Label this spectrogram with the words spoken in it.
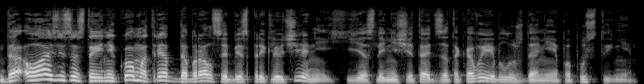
До оазиса с тайником отряд добрался без приключений, если не считать за таковые блуждания по пустыне.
